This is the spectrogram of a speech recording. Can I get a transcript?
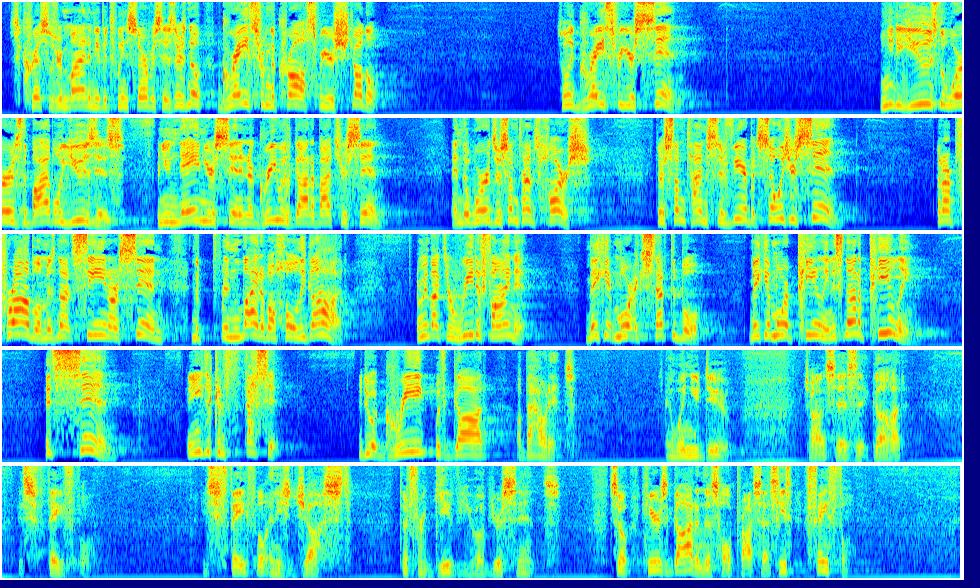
As Chris was reminding me between services, there's no grace from the cross for your struggle. There's only grace for your sin. You need to use the words the Bible uses when you name your sin and agree with God about your sin. And the words are sometimes harsh, they're sometimes severe, but so is your sin. And our problem is not seeing our sin in, the, in light of a holy God. And we'd like to redefine it, make it more acceptable, make it more appealing. It's not appealing, it's sin. And you need to confess it and to agree with God about it. And when you do, John says that God is faithful. He's faithful and he's just to forgive you of your sins. So here's God in this whole process. He's faithful.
